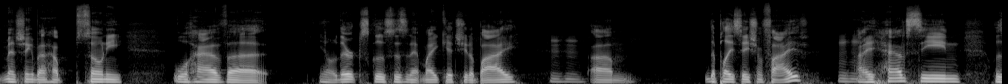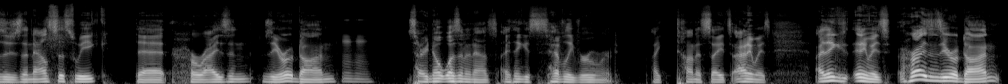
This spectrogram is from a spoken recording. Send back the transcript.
mentioning about how Sony will have, uh, you know, their exclusives, and it might get you to buy Mm-hmm. um, the PlayStation Five. Mm-hmm. I have seen was it was announced this week that Horizon Zero Dawn mm-hmm. sorry, no, it wasn't announced. I think it's heavily rumored. Like ton of sites. Anyways, I think anyways, Horizon Zero Dawn,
